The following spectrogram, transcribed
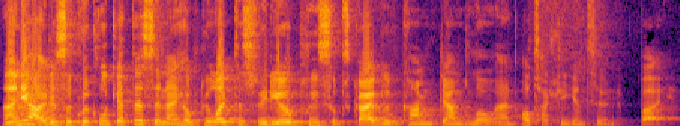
And yeah, just a quick look at this, and I hope you like this video. Please subscribe, leave a comment down below, and I'll talk to you again soon. Bye.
